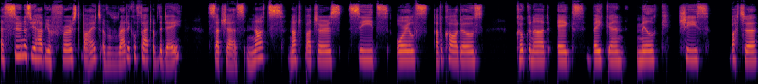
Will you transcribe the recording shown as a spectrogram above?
as soon as you have your first bite of radical fat of the day, such as nuts, nut butters, seeds, oils, avocados, coconut, eggs, bacon, milk, cheese, butter,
